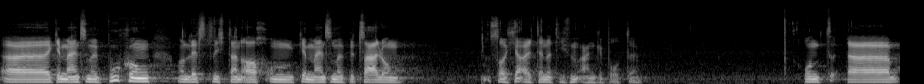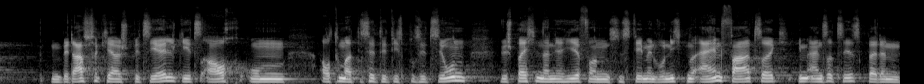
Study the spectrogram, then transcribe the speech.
gemeinsame Buchung und letztlich dann auch um gemeinsame Bezahlung solcher alternativen Angebote. Und äh, im Bedarfsverkehr speziell geht es auch um automatisierte Disposition. Wir sprechen dann ja hier von Systemen, wo nicht nur ein Fahrzeug im Einsatz ist. Bei den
